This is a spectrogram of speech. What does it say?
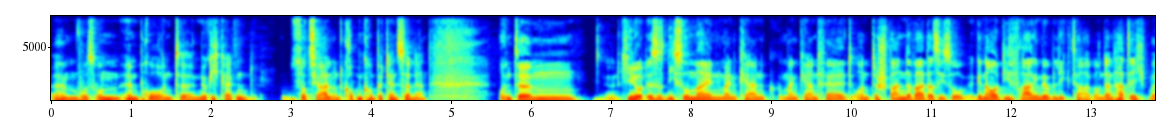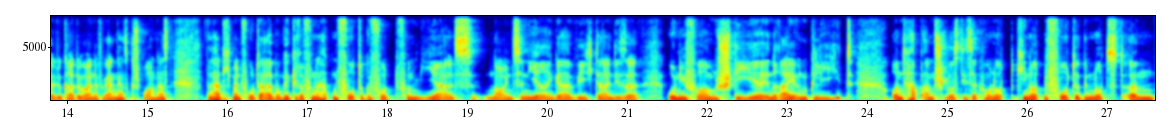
ähm, wo es um Impro und äh, Möglichkeiten Sozial- und Gruppenkompetenz zu erlernen. Und ähm, Keynote ist es nicht so mein, mein, Kern, mein Kernfeld. Und das Spannende war, dass ich so genau die Frage mir überlegt habe. Und dann hatte ich, weil du gerade über meine Vergangenheit gesprochen hast, dann hatte ich mein Fotoalbum gegriffen und hatte ein Foto gefunden von mir als 19-Jähriger, wie ich da in dieser Uniform stehe, in Reihe und Glied. Und habe am Schluss dieser Keynote, Keynote ein Foto genutzt, ähm,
